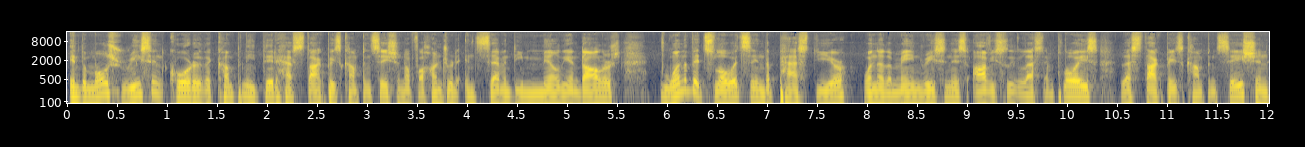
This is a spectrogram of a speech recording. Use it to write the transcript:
in the most recent quarter, the company did have stock based compensation of $170 million. One of its lowest in the past year. One of the main reasons is obviously less employees, less stock based compensation.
